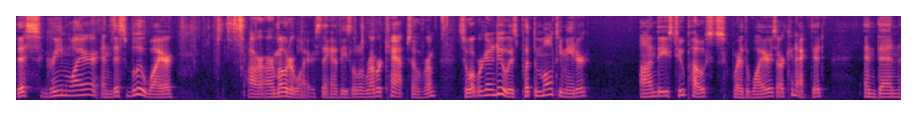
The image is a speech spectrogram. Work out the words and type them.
this green wire and this blue wire are our motor wires. They have these little rubber caps over them. So what we're going to do is put the multimeter on these two posts where the wires are connected and then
